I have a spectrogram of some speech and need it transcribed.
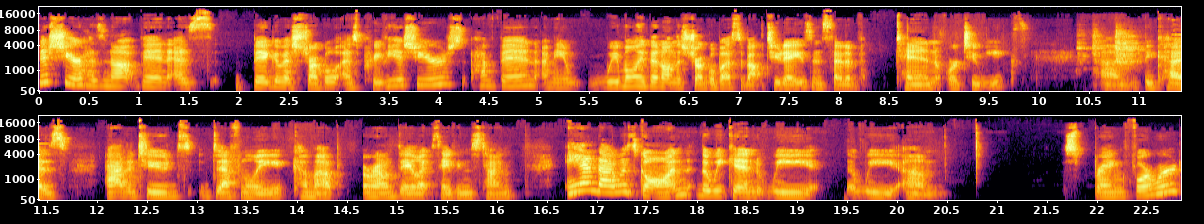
this year has not been as big of a struggle as previous years have been. I mean, we've only been on the struggle bus about two days instead of 10 or two weeks um, because attitudes definitely come up around daylight savings time. And I was gone the weekend we we um, sprang forward.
